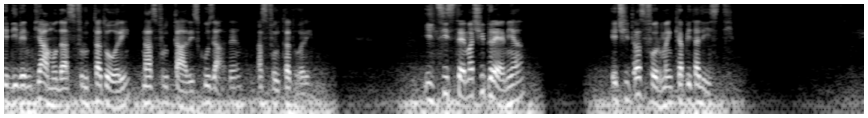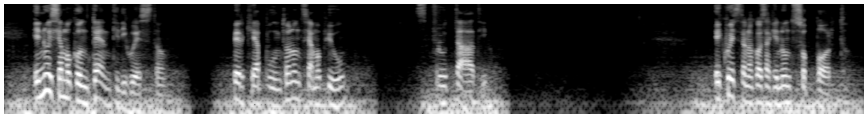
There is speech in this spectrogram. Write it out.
che diventiamo da sfruttatori, da sfruttati, scusate, a sfruttatori. Il sistema ci premia e ci trasforma in capitalisti. E noi siamo contenti di questo, perché appunto non siamo più sfruttati. E questa è una cosa che non sopporto.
